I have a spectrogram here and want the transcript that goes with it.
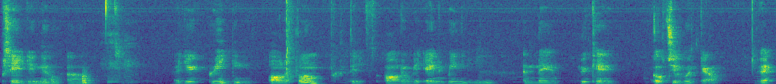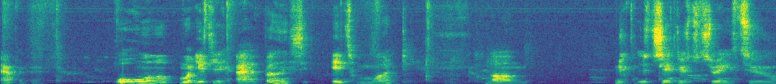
plain it now uh, are you drinking all of them the all of the enemy and then you can go to workout right after that or what you see happens is what? Um you, you set your strength to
